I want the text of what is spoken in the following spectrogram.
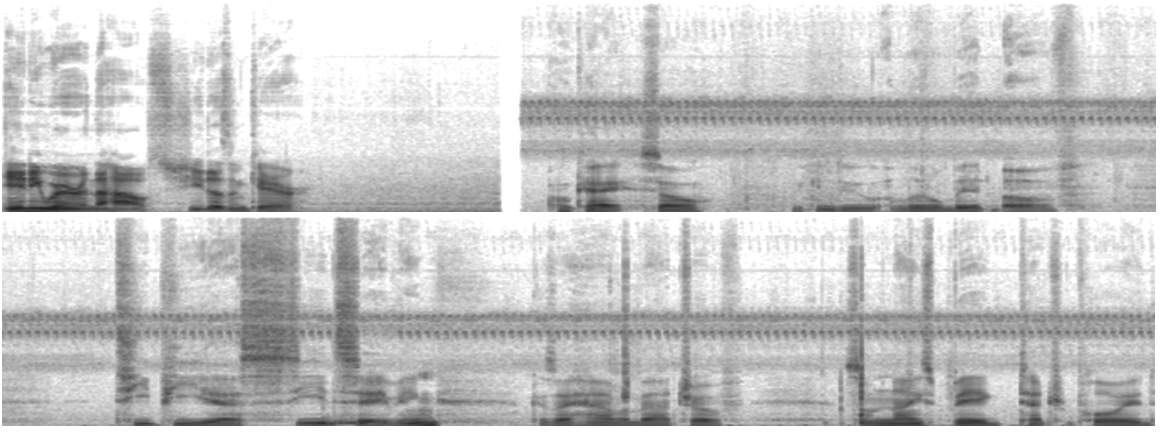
anywhere in the house. She doesn't care. Okay, so we can do a little bit of TPS seed saving because I have a batch of some nice big tetraploid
